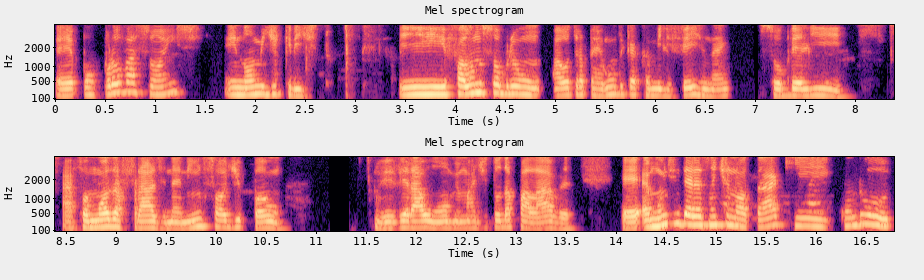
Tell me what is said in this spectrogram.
é, por provações em nome de Cristo. E falando sobre um, a outra pergunta que a Camille fez, né, sobre ali a famosa frase, né, nem só de pão viverá o homem, mas de toda palavra. É, é muito interessante notar que quando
